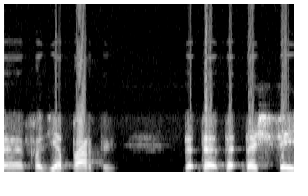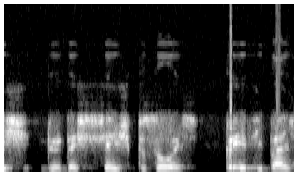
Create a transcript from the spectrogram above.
uh, fazia parte da, da, das, seis, das seis pessoas principais,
